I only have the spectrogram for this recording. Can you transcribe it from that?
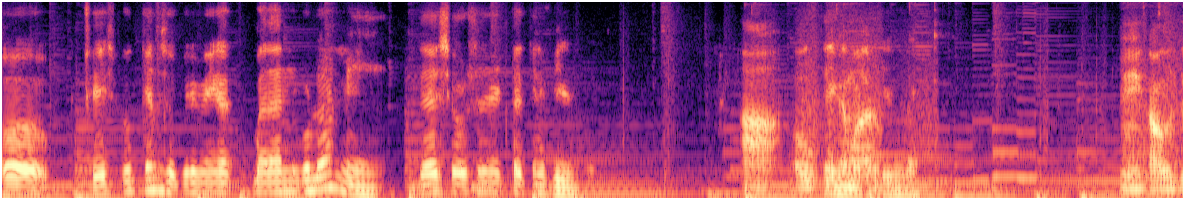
ඕ ෆෙස්බුක්කන් සුපිරිම එකක් බලන්න පුළුවන් මේ ද ශෝෂ නෙට්ට කෙන ෆිල්ම් ඔව් එක මාරු මේ කවුද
